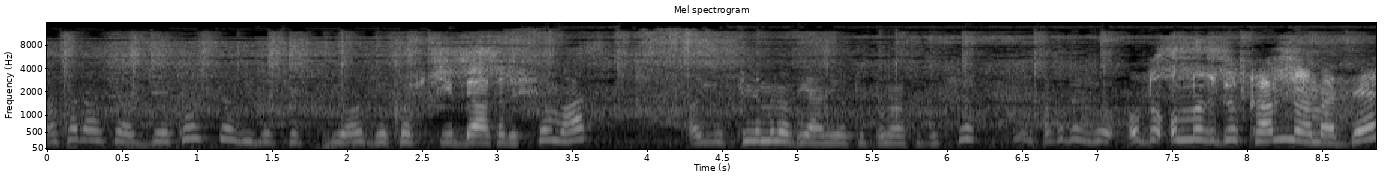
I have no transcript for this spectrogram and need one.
Arkadaşlar Gökoş da video çekiyor. Gökoş diye bir arkadaşım var. Filmin adı yani YouTube'un arkadaşı. Arkadaşlar o da onun adı Gökhan normalde.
